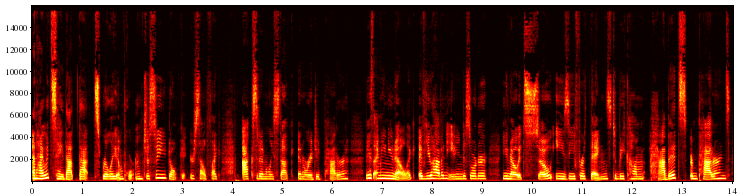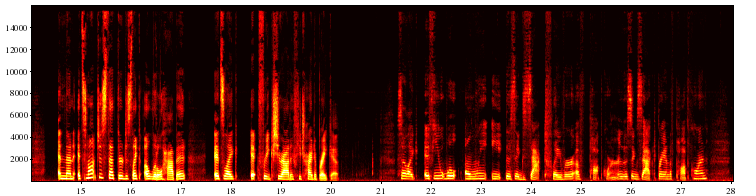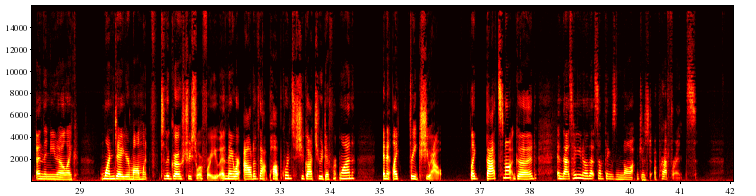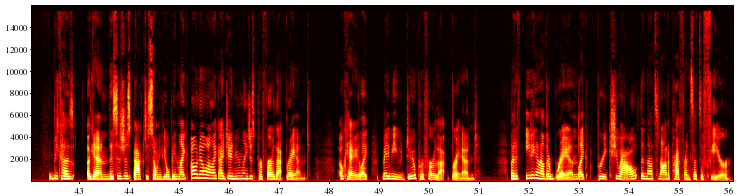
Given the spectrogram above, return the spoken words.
And I would say that that's really important just so you don't get yourself like accidentally stuck in a rigid pattern. Because I mean, you know, like if you have an eating disorder, you know, it's so easy for things to become habits and patterns. And then it's not just that they're just like a little habit, it's like it freaks you out if you try to break it. So, like, if you will only eat this exact flavor of popcorn or this exact brand of popcorn, and then, you know, like, one day your mom went to the grocery store for you and they were out of that popcorn, so she got you a different one, and it like freaks you out. Like, that's not good. And that's how you know that something's not just a preference. Because, again, this is just back to so many people being like, oh no, like, I genuinely just prefer that brand. Okay, like, maybe you do prefer that brand but if eating another brand like freaks you out, then that's not a preference, that's a fear.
